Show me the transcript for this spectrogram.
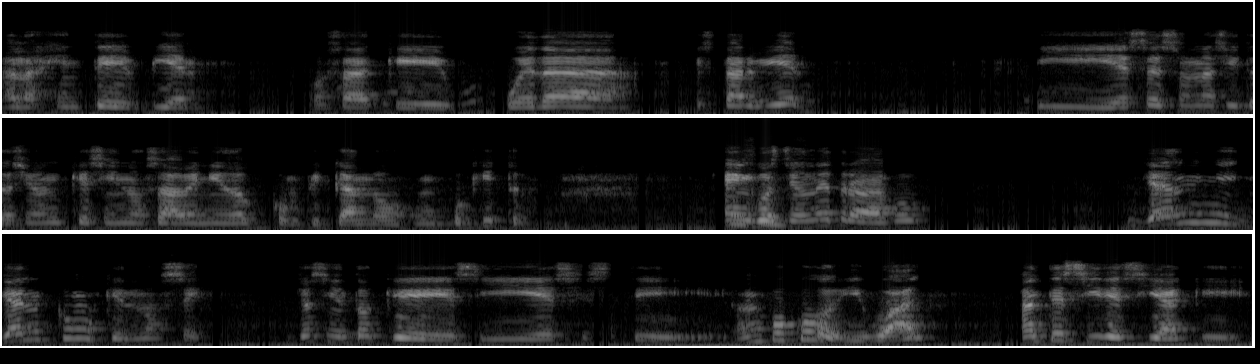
a la gente bien, o sea, que pueda estar bien. Y esa es una situación que sí nos ha venido complicando un poquito. En cuestión de trabajo, ya, ya como que no sé. Yo siento que sí es este un poco igual. Antes sí decía que,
